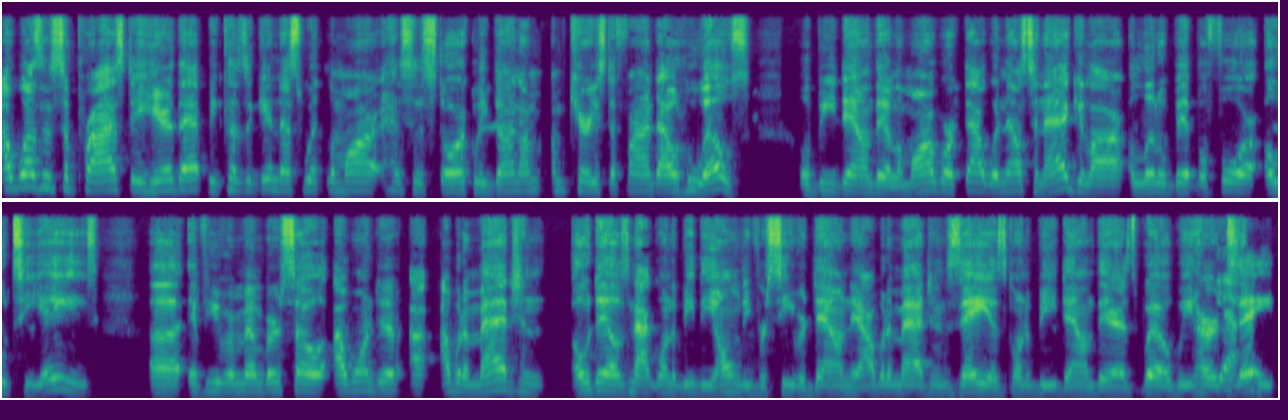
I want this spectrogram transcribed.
I wasn't surprised to hear that because again, that's what Lamar has historically done. I'm I'm curious to find out who else will be down there. Lamar worked out with Nelson Agholor a little bit before OTAs, uh, if you remember. So I wonder, I, I would imagine Odell's not going to be the only receiver down there. I would imagine Zay is going to be down there as well. We heard yeah. Zay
